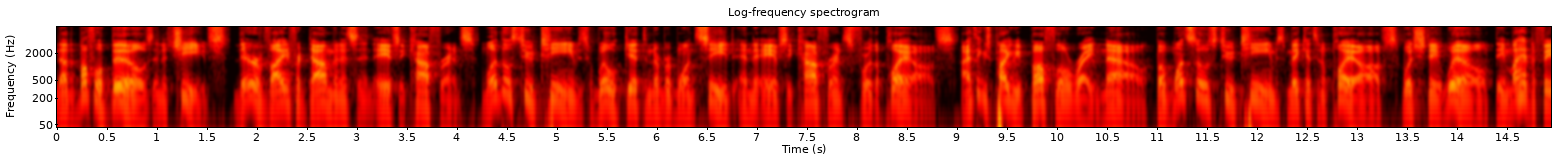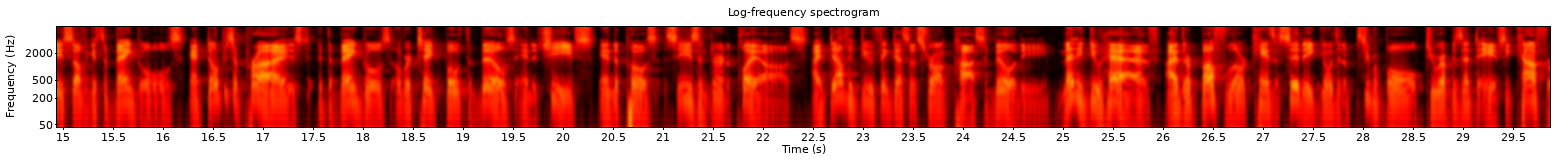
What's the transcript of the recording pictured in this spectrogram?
Now, the Buffalo Bills and the Chiefs, they're vying for dominance in the AFC Conference. One of those two teams will get the number one seed in the AFC Conference for the playoffs. I think it's probably be Buffalo right now, but once those two teams make it to the playoffs, which they will, they might have to face off against the Bengals, and don't be surprised if the Bengals overtake both the Bills and the Chiefs in the postseason during the playoffs. I definitely do think that's a strong possibility. Many do have either Buffalo or Kansas City going to the Super Bowl to represent the AFC Conference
